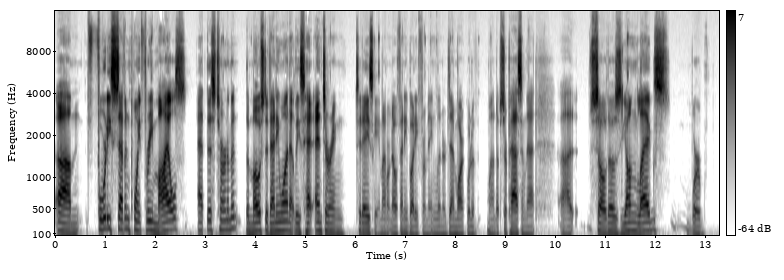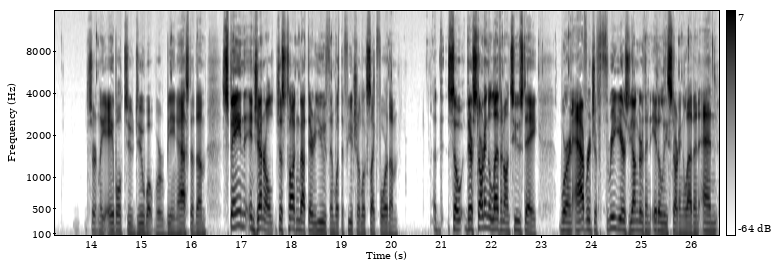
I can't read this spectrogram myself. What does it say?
um, 47.3 miles at this tournament, the most of anyone, at least he- entering today's game. I don't know if anybody from England or Denmark would have wound up surpassing that. Uh, so those young legs were certainly able to do what were being asked of them. Spain, in general, just talking about their youth and what the future looks like for them. Uh, So their starting 11 on Tuesday were an average of three years younger than Italy's starting 11. And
